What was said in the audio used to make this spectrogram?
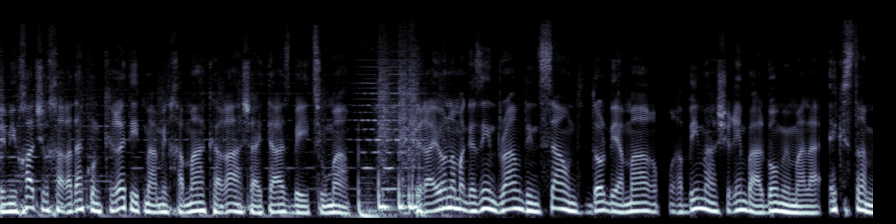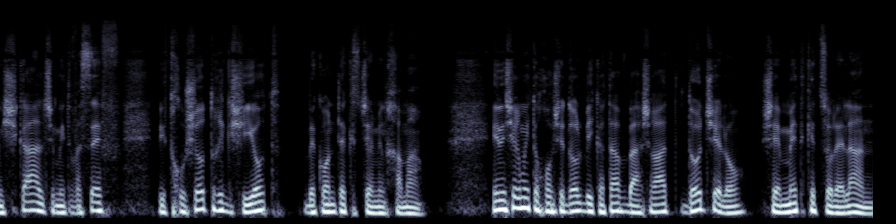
במיוחד של חרדה קונקרטית מהמלחמה הקרה שהייתה אז בעיצומה. בריאיון למגזין Drowned in Sound, דולבי אמר, רבים מהשירים באלבום הם על האקסטרה משקל שמתווסף לתחושות רגשיות בקונטקסט של מלחמה. הנה שיר מתוכו שדולבי כתב בהשראת דוד שלו, שמת כצוללן,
